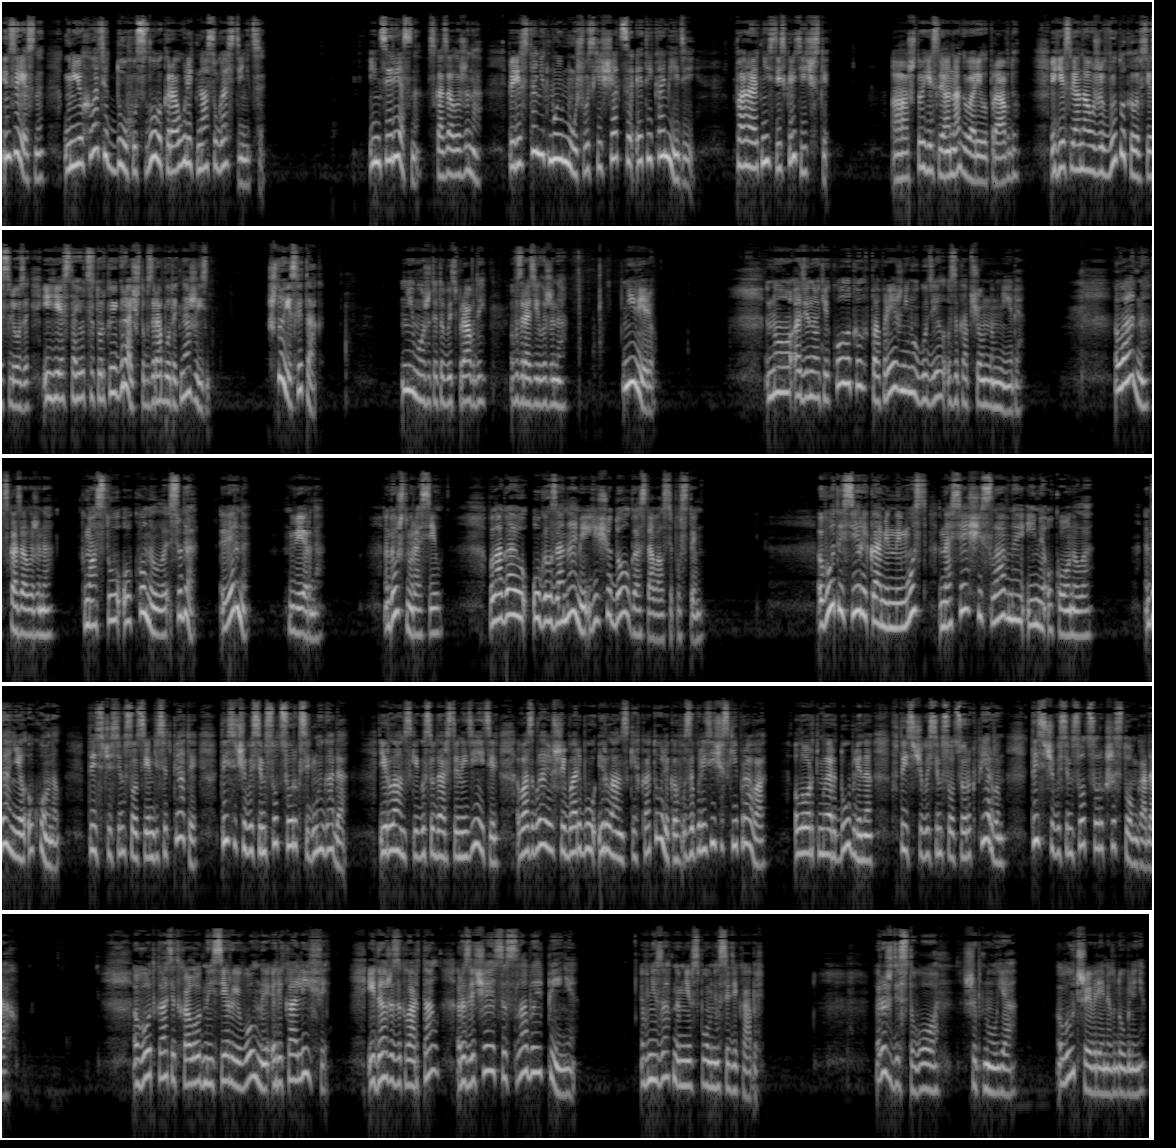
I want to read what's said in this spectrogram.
Интересно, у нее хватит духу снова караулить нас у гостиницы? «Интересно», — сказала жена, — «перестанет мой муж восхищаться этой комедией? Пора отнестись критически». «А что, если она говорила правду? Если она уже выплакала все слезы, и ей остается только играть, чтобы заработать на жизнь? Что, если так?» «Не может это быть правдой», — возразила жена. «Не верю». Но одинокий колокол по-прежнему гудел в закопченном небе. «Ладно», — сказала жена, — к мосту О'Коннелла сюда, верно? Верно. Дождь моросил. Полагаю, угол за нами еще долго оставался пустым. Вот и серый каменный мост, носящий славное имя О'Коннелла. Даниэл О'Коннелл, 1775-1847 года, ирландский государственный деятель, возглавивший борьбу ирландских католиков за политические права, лорд-мэр Дублина в 1841-1846 годах. Вот катят холодные серые волны река Лиффи, и даже за квартал различается слабое пение. Внезапно мне вспомнился декабрь. «Рождество», — шепнул я, — «лучшее время в Дублине».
